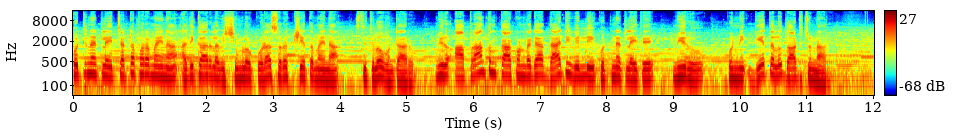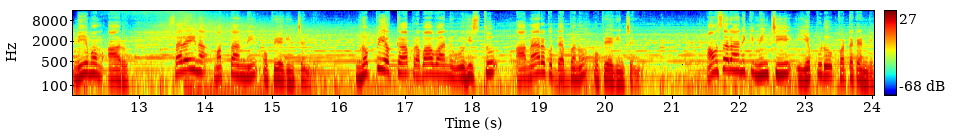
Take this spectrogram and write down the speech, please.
కొట్టినట్లయితే చట్టపరమైన అధికారుల విషయంలో కూడా సురక్షితమైన స్థితిలో ఉంటారు. మీరు ఆ ప్రాంతం కాకుండా దాటి వెళ్ళి కొట్టినట్లయితే మీరు కొన్ని గీతలు దాటుచున్నారు. నియమం ఆరు. సరైన మొత్తాన్ని ఉపయోగించండి. నొప్పి యొక్క ప్రభావాన్ని ఊహిస్తూ ఆ మేరకు దెబ్బను ఉపయోగించండి. అవసరానికి మించి ఎప్పుడు కొట్టకండి.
